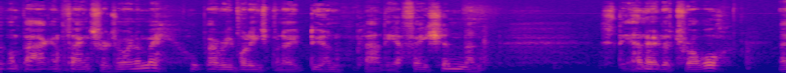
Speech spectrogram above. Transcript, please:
welcome back and thanks for joining me. Hope everybody's been out doing plenty of fishing and staying out of trouble. Now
